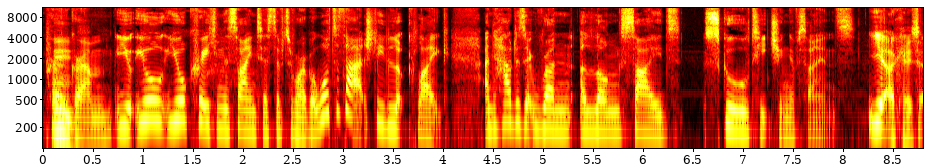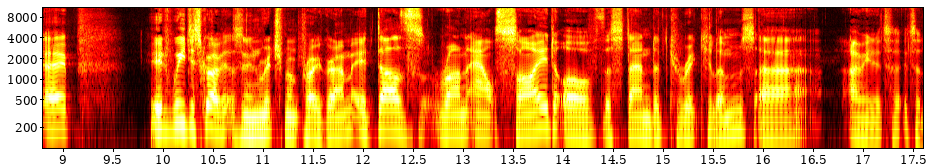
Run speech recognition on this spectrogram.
program. You, you're you're creating the scientist of tomorrow, but what does that actually look like, and how does it run alongside school teaching of science? Yeah, okay. So uh, it, we describe it as an enrichment program. It does run outside of the standard curriculums. Uh, I mean, it's a, it's a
